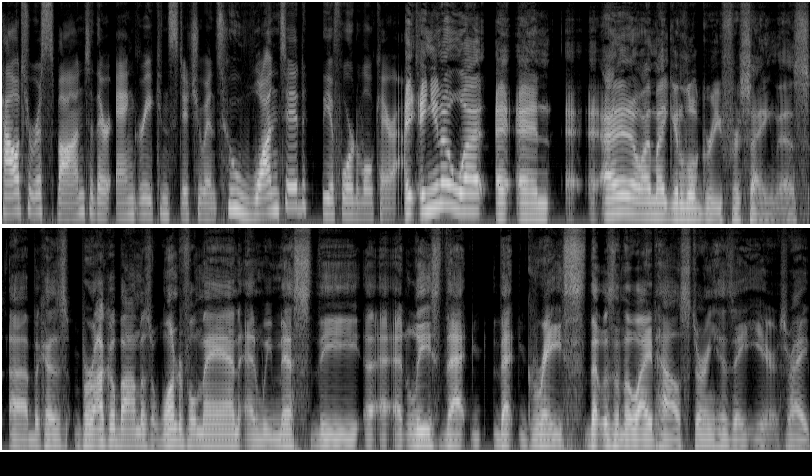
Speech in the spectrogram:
how to respond to their angry constituents who wanted the Affordable Care Act. And, and you know what? And, and, I know I might get a little grief for saying this uh, because Barack Obama is a wonderful man, and we miss the uh, at least that that grace that was in the White House during his eight years, right?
